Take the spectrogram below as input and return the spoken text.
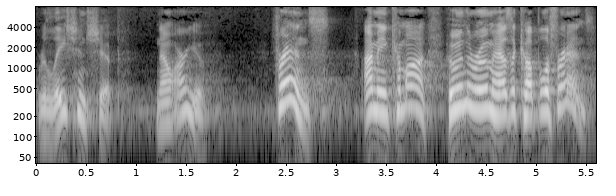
relationship. Now, are you? Friends, I mean, come on. Who in the room has a couple of friends?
